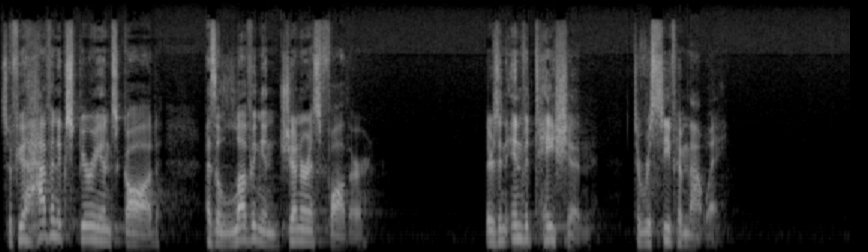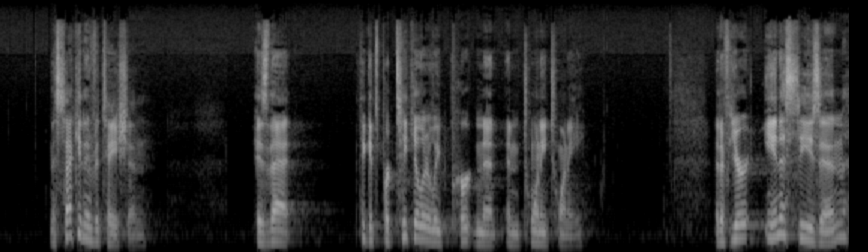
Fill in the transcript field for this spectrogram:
So if you haven't experienced God as a loving and generous Father, there's an invitation to receive him that way. The second invitation is that I think it's particularly pertinent in 2020. That if you're in a season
